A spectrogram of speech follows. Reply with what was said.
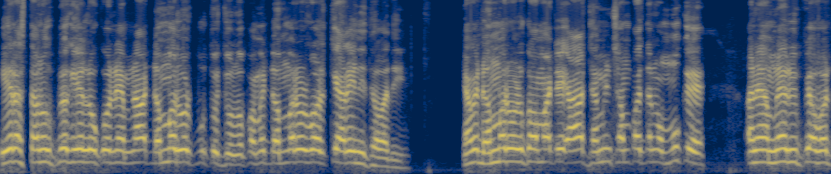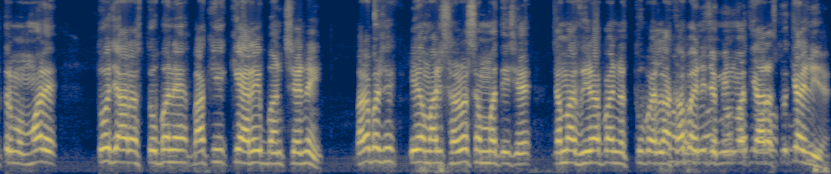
એ રસ્તાનો ઉપયોગ એ લોકોને એમના ડમર રોડ પૂરતો જોડવો પણ અમે ડમર રોડ ક્યારેય નહીં થવા દઈએ. કે ડમર કરવા માટે આ જમીન સંપાદનમાં મૂકે અને અમને રૂપિયા વળતરમાં મળે તો જ આ રસ્તો બને. બાકી ક્યારેય બનશે નહીં. બરાબર છે? એ અમારી સર્વસંમતિ છે. જેમાં વીરાભાઈ નથુભાઈ લાખાભાઈની જમીનમાંથી આ રસ્તો ક્યાંય નહીં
